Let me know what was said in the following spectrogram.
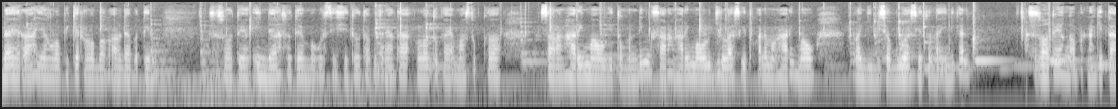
daerah yang lo pikir lo bakal dapetin sesuatu yang indah, sesuatu yang bagus di situ, tapi ternyata lo tuh kayak masuk ke sarang harimau gitu. Mending sarang harimau lu jelas gitu kan emang harimau lagi bisa buas gitu. Nah ini kan sesuatu yang nggak pernah kita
